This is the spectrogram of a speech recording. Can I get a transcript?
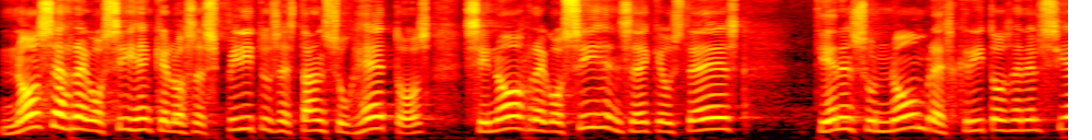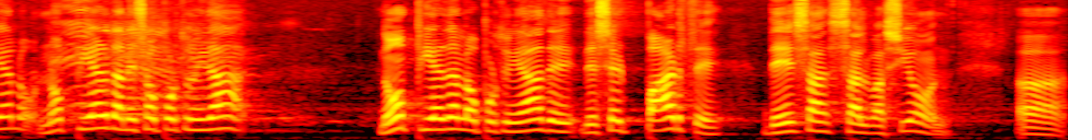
no se regocijen que los espíritus están sujetos, sino regocíjense que ustedes tienen su nombre escritos en el cielo. No pierdan esa oportunidad. No pierdan la oportunidad de, ser parte de esa salvación. Ah,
